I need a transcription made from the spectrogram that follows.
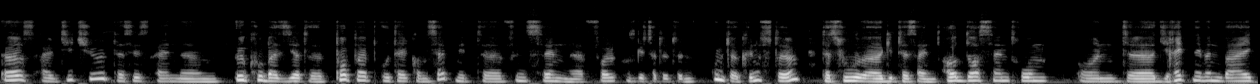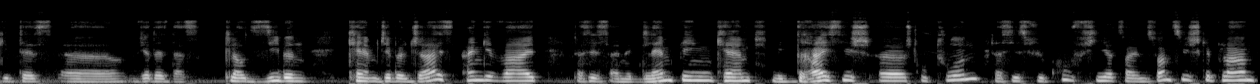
Earth Altitude, das ist ein ähm, ökobasierte Pop-up-Hotel-Konzept mit äh, 15 äh, voll ausgestatteten Unterkünfte. Dazu äh, gibt es ein Outdoor-Zentrum und äh, direkt nebenbei gibt es, äh, wird es das Cloud 7 Camp Jebel Jais eingeweiht. Das ist eine Glamping-Camp mit 30 äh, Strukturen. Das ist für Q4 22 geplant.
